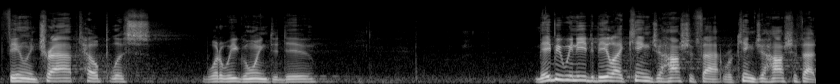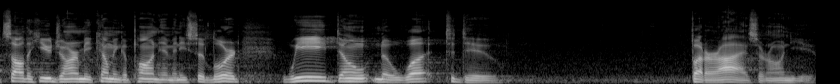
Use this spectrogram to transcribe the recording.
feeling trapped, helpless. What are we going to do? Maybe we need to be like King Jehoshaphat, where King Jehoshaphat saw the huge army coming upon him and he said, Lord, we don't know what to do, but our eyes are on you.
